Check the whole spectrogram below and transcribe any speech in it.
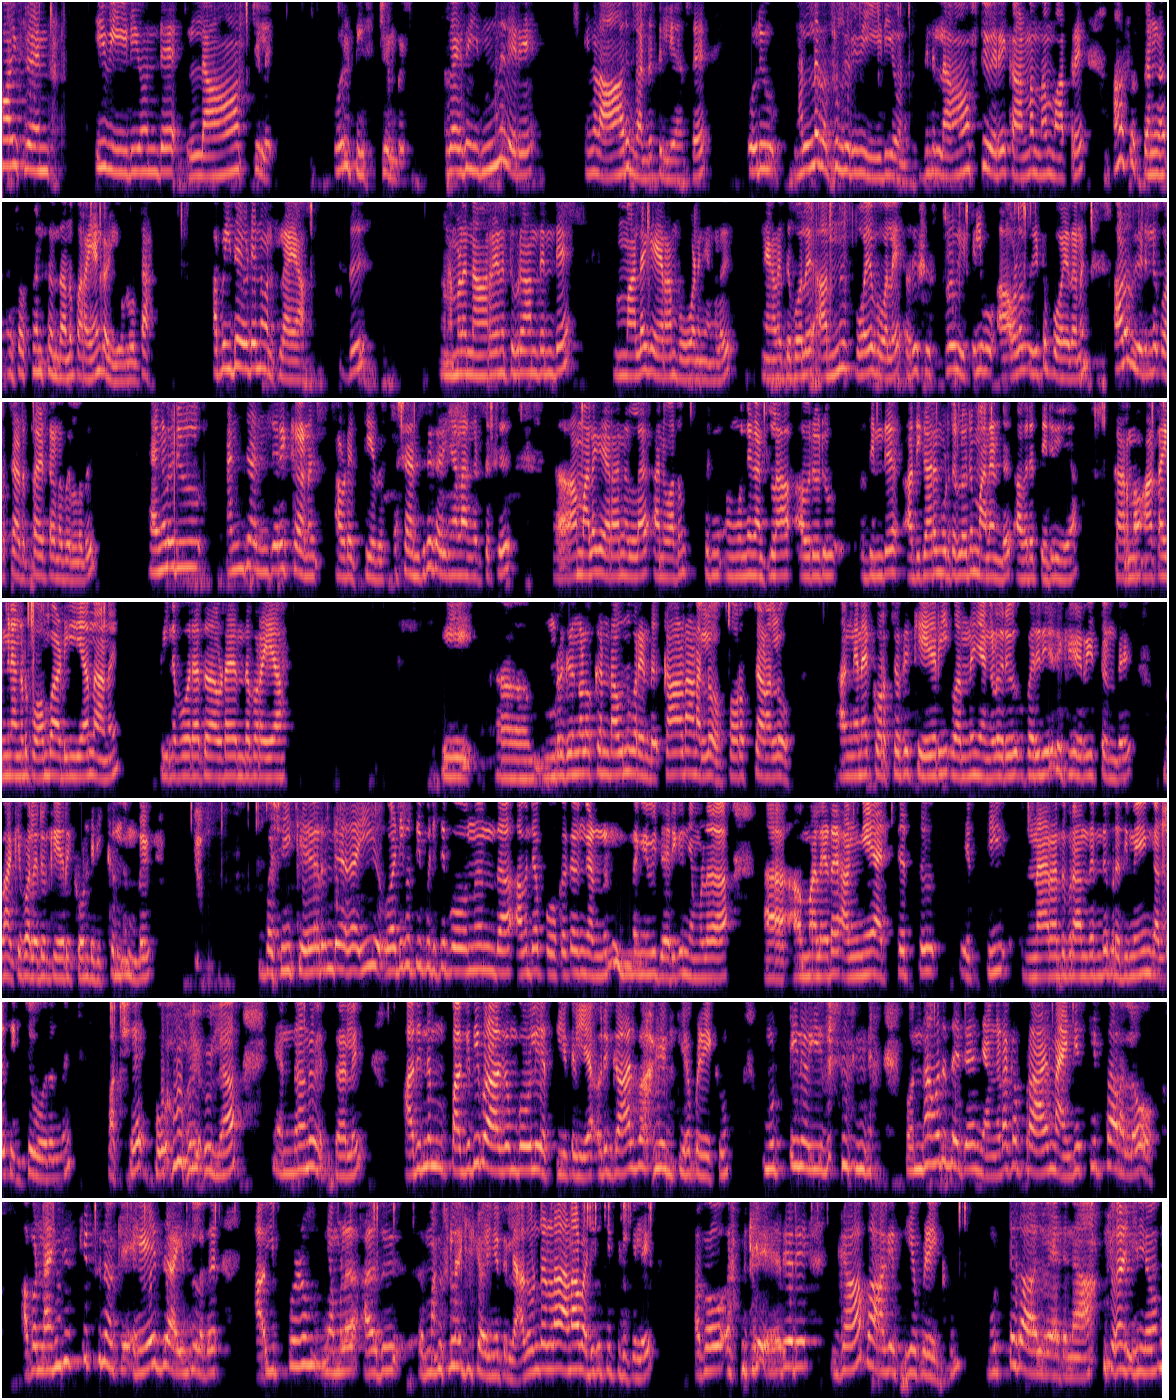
Hi friends ഈ വീഡിയോന്റെ ലാസ്റ്റിൽ ഒരു ട്വിസ്റ്റ് ഉണ്ട്. അതായത് ഇന്ന് വരെ നിങ്ങൾ ആരും കണ്ടിട്ടില്ലാത്ത ഒരു നല്ല രസമുള്ള ഒരു വീഡിയോ ആണ്. ഇതിന്റെ ലാസ്റ്റ് വരെ കാണണം മാത്രമേ ആ സസ്പെൻസ് സസ്പെൻസ് എന്താന്ന് പറയാൻ കഴിയുള്ളൂ കേട്ടാ അപ്പൊ ഇത് എവിടെയെന്ന് മനസ്സിലായ? ഇത് നമ്മളെ നാരായണത്തുപ്രാന്തന്റെ മല കയറാൻ പോവാണ് ഞങ്ങൾ. ഞങ്ങൾ ഇതുപോലെ അന്ന് പോയ പോലെ ഒരു സിസ്റ്റർ വീട്ടിൽ അവളെ വീട്ടിൽ പോയതാണ്. അവളെ വീടിന്റെ കുറച്ച് അടുത്തായിട്ടാണ് ഇതുള്ളത് ഞങ്ങളൊരു അഞ്ച് അഞ്ചരക്കാണ് അവിടെ എത്തിയത്. പക്ഷെ അഞ്ചര കഴിഞ്ഞാൽ അങ്ങോട്ടേക്ക് ആ മല കയറാനുള്ള അനുവാദം മുന്നേ കാണിച്ചുള്ള അവരൊരു ഇതിന്റെ അധികാരം കൊടുത്തിട്ടുള്ള ഒരു മനുണ്ട് അവരെ തരില്ല. കാരണം ആ ടൈമിന് അങ്ങോട്ട് പോകാൻ പാടില്ല എന്നാണ്. പിന്നെ പോരാത്തത് അവിടെ എന്താ പറയാ ഈ മൃഗങ്ങളൊക്കെ ഉണ്ടാവും എന്ന് പറയുന്നുണ്ട്. കാടാണല്ലോ ഫോറസ്റ്റ് ആണല്ലോ. അങ്ങനെ കുറച്ചൊക്കെ കേറി വന്ന് ഞങ്ങളൊരു പരിധി വരെ കേറിയിട്ടുണ്ട്. ബാക്കി പലരും കേറിക്കൊണ്ടിരിക്കുന്നുണ്ട്. പക്ഷെ ഈ കേറിന്റെ ഈ വടി കുത്തി പിടിച്ച് പോകുന്ന എന്താ അവന്റെ പോക്കൊക്കെ കണ്ടിട്ടുണ്ടെങ്കിൽ വിചാരിക്കും നമ്മൾ ആ മലയുടെ അങ്ങേ അറ്റത്ത് എത്തി നാരായണ ഭ്രാന്തന്റെ പ്രതിമയും കണ്ട് തിരിച്ചു പോരുന്നു. പക്ഷെ പോരൂല എന്താന്ന് വെച്ചാൽ അതിന്റെ പകുതി ഭാഗം പോലും എത്തിയിട്ടില്ല. ഒരു കാൽ ഭാഗം എത്തിയപ്പോഴേക്കും മുട്ടിന് ഇത് ഒന്നാമത് എന്താ വെച്ചാൽ ഞങ്ങളുടെയൊക്കെ പ്രായം നയന്റീസ് കിഡ്സ് ആണല്ലോ. അപ്പൊ നയന്റീസ് കിഡ്സിനൊക്കെ ഏജ് ആയി എന്നുള്ളത് ഇപ്പോഴും നമ്മൾ അത് മനസ്സിലാക്കി കഴിഞ്ഞിട്ടില്ല. അതുകൊണ്ടുള്ളതാണ് ആ വടികുത്തി പിടിക്കൽ. അപ്പോ ഒരു ഗാ എത്തിയപ്പോഴേക്കും മുട്ടുകാൽ വേദന തൈലം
